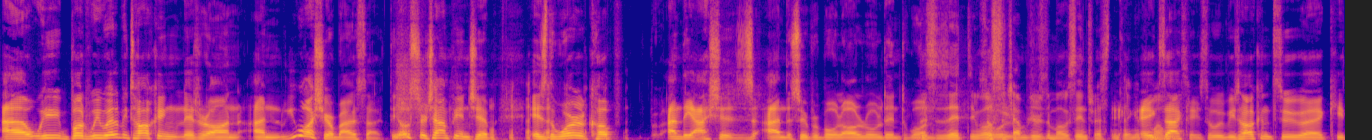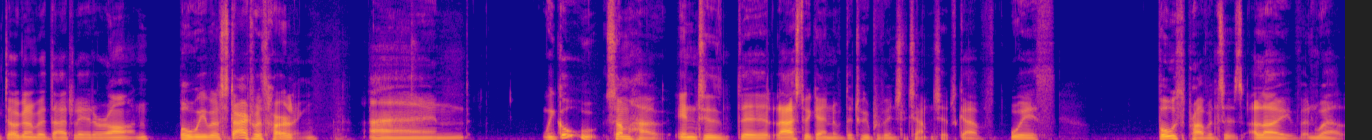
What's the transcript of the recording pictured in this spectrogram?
Uh, we but we will be talking later on. And you wash your mouth out. The Ulster Championship is the World Cup and the Ashes and the Super Bowl all rolled into one. This is it. The Ulster we'll- Championship is the most interesting thing. At the moment. Exactly. So we'll be talking to uh, Keith Duggan about that later on. But we will start with hurling, and we go somehow into the last weekend of the two provincial championships, Gav, with both provinces alive and well.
